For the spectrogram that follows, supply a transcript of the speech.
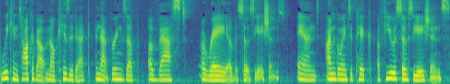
we can talk about Melchizedek, and that brings up a vast array of associations. And I'm going to pick a few associations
